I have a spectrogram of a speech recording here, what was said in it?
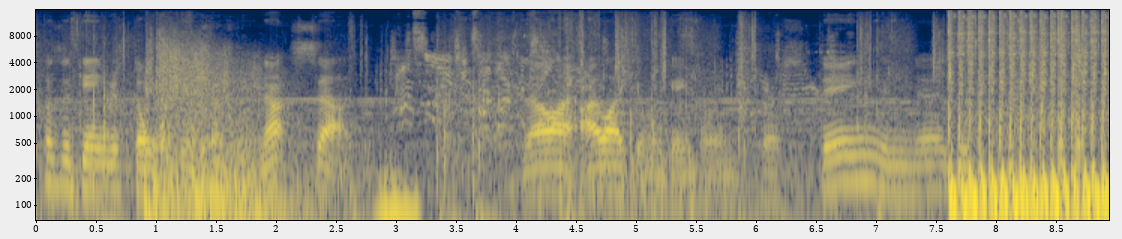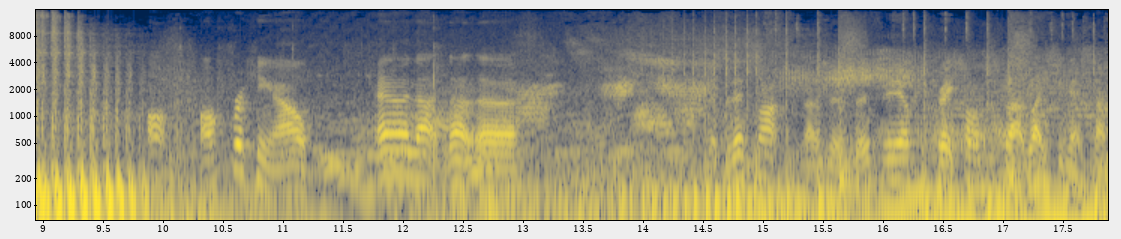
because the game just don't look interesting. That's sad. No, I, I like it when games are interesting and uh, just Oh, oh, freaking out. And that, that, uh, this one, that's it for this video. Great comments for that. Like, see you next time.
